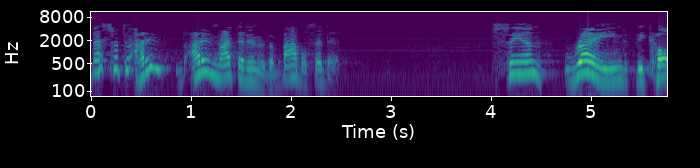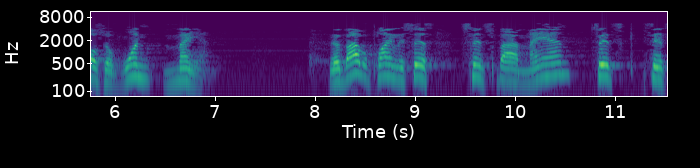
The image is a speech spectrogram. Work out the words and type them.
that's what the, I didn't. I didn't write that in there. The Bible said that. Sin reigned because of one man. Now, the Bible plainly says, since by man, since since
